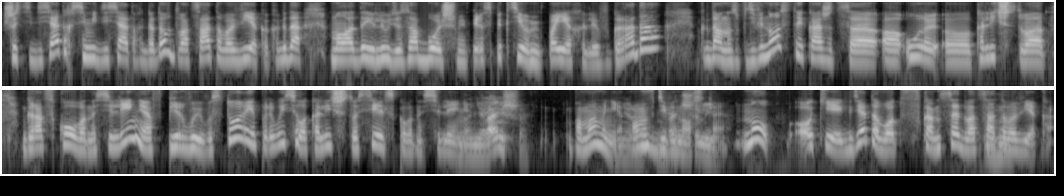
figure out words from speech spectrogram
60-х, 70-х годов 20 века, когда молодые люди за большими перспективами поехали в города, когда у нас в 90-е, кажется, э, э, количество городского населения впервые в истории превысило количество сельского населения. Но не раньше? По-моему, нет, не по-моему, в 90-е. Ну, окей, где-то вот в конце 20 угу. века.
